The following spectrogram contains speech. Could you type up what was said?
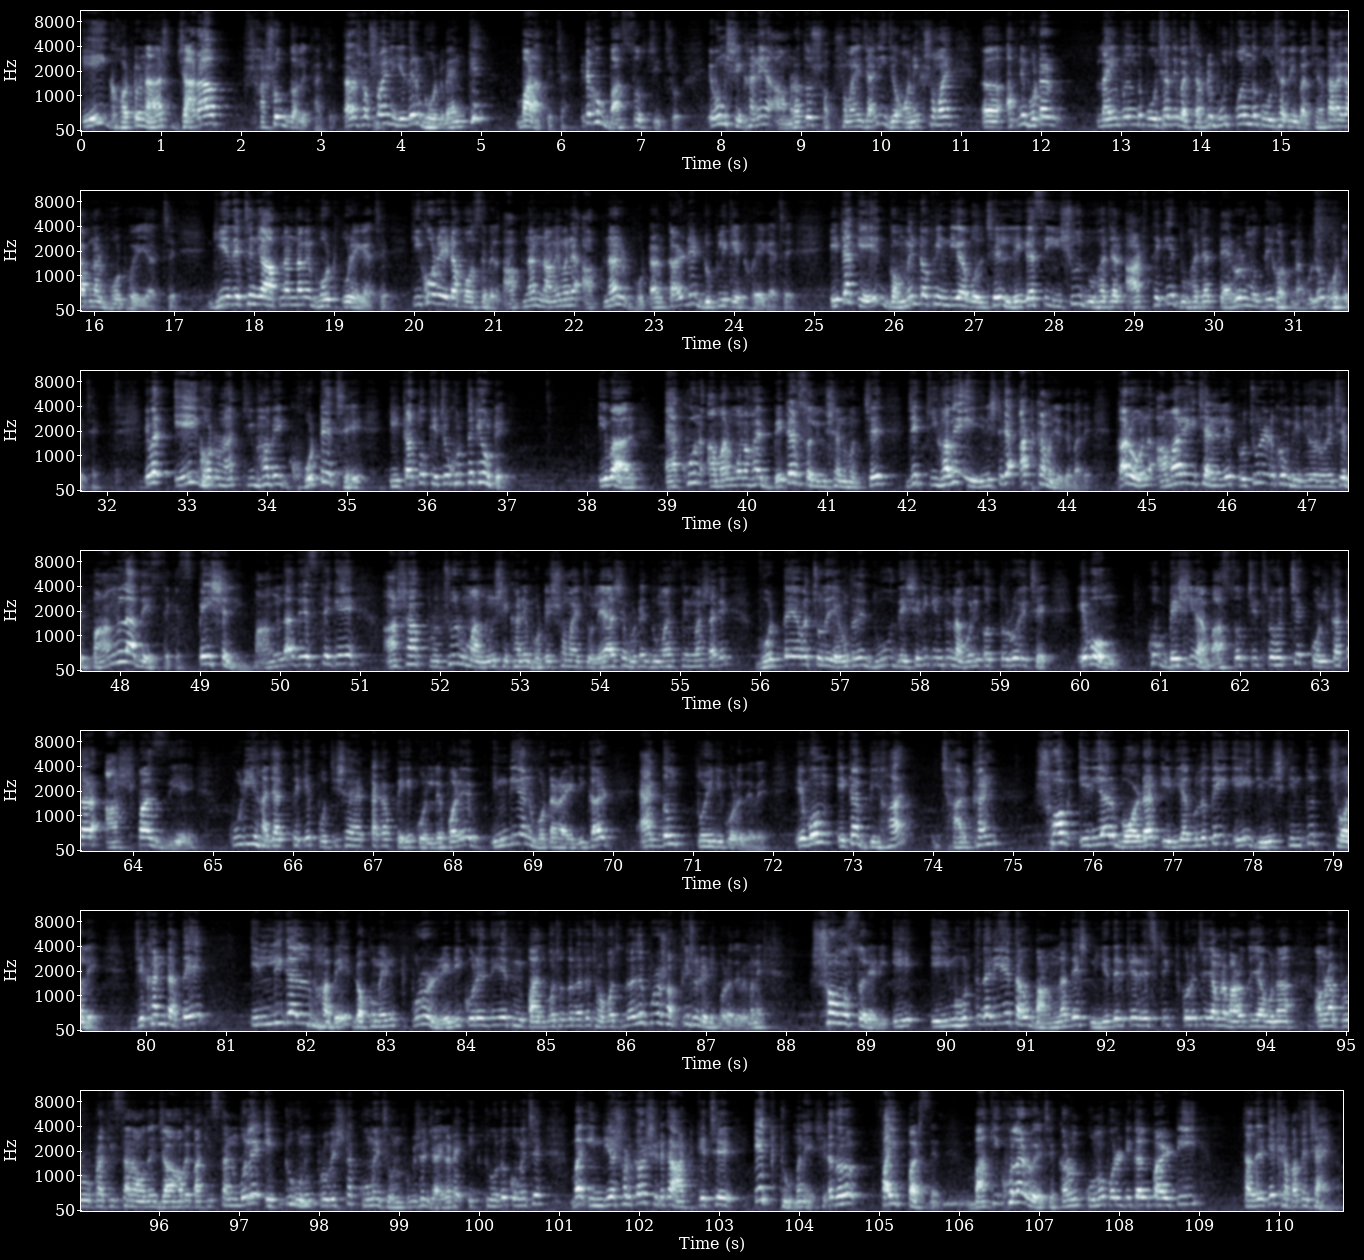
এই ঘটনা যারা শাসক দলে থাকে, তারা সবসময় নিজেদের ভোট ব্যাংকে বাড়াতে চায়। এটা খুব বাস্তব চিত্র। এবং সেখানে আমরা তো সবসময় জানি যে অনেক সময় আপনি ভোটার লাইন পর্যন্ত পৌঁছাতেই পারছেন আপনি বুথ পর্যন্ত পৌঁছাতেই পারছেন তার আগে আপনার ভোট হয়ে যাচ্ছে। গিয়ে দেখছেন যে আপনার নামে ভোট পড়ে গেছে। কি করে এটা পসিবল আপনার নামে মানে আপনার ভোটার কার্ডের ডুপ্লিকেট হয়ে গেছে। এটাকে গভর্নমেন্ট অফ ইন্ডিয়া বলছে লেগাসি ইস্যু দু হাজার আট থেকে দু তেরোর মধ্যেই ঘটনাগুলো ঘটেছে। এবার এই ঘটনা কীভাবে ঘটেছে, এটা তো কেঁচো খুঁড়তে কেউটে। এবার এখন আমার মনে হয় বেটার সলিউশন হচ্ছে যে কীভাবে এই জিনিসটাকে আটকানো যেতে পারে। কারণ আমার এই চ্যানেলে প্রচুর এরকম ভিডিও রয়েছে বাংলাদেশ থেকে স্পেশালি বাংলাদেশ থেকে আসা প্রচুর মানুষ এখানে ভোটের সময় চলে আসে, ভোটের দু মাস, তিন মাস আগে ভোট দেয়, আবার চলে যায় এবং তাদের দু দেশেরই কিন্তু নাগরিকত্ব রয়েছে। এবং খুব বেশি না, বাস্তব চিত্র হচ্ছে কলকাতার আশপাশ দিয়ে কুড়ি হাজার থেকে পঁচিশ হাজার টাকা পে করলে পরে ইন্ডিয়ান ভোটার আইডি কার্ড একদম তৈরি করে দেবে। এবং এটা বিহার, ঝাড়খণ্ড, সব এরিয়ার বর্ডার এরিয়াগুলোতেই এই জিনিস কিন্তু চলে। যেখানটাতে ইলিগাল ভাবে ডকুমেন্ট পুরো রেডি করে দিয়ে তুমি পাঁচ বছর ধরে আছো, ছ বছর ধরে আছো, পুরো সবকিছু রেডি করে দেবে। মানে সমস্ত রেডি এই এই মুহূর্তে দাঁড়িয়ে তাও বাংলাদেশ নিজেদেরকে রেস্ট্রিক্ট করেছে যে আমরা ভারতে যাব না, আমরা পাকিস্তান, আমাদের যা হবে পাকিস্তান বলে একটু অনুপ্রবেশটা কমেছে। অনুপ্রবেশের জায়গাটা একটু হলেও কমেছে বা ইন্ডিয়া সরকার সেটাকে আটকেছে একটু মানে সেটা ধরো ফাইভ পার্সেন্ট বাকি খোলা রয়েছে, কারণ কোনো পলিটিক্যাল পার্টি তাদেরকে খেপাতে চায় না।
